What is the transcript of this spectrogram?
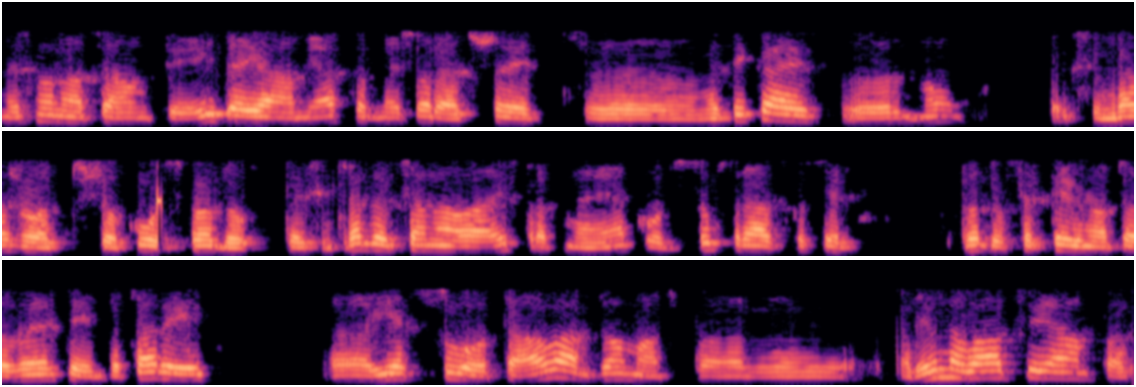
Mēs nonācām pie idejām, ja, ka mēs varētu šeit eh, ne tikai eh, nu, teiksim, ražot šo kūdras produktu teiksim, tradicionālā izpratnē, ja, kūdras substrāts, kas ir produkts ar pievienoto vērtību, bet arī iet soli tālāk, domāt par, uh, par inovācijām, par,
